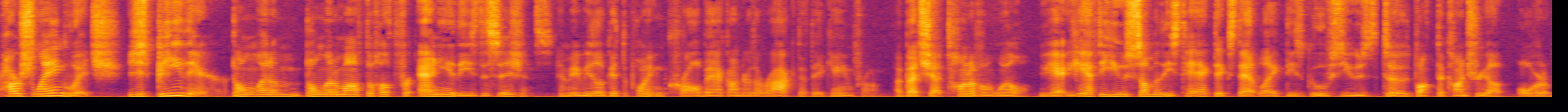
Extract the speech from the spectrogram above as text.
harsh language. You just be there. Don't let them. Don't let them off the hook for any of these decisions. And maybe they'll get the point and crawl back under the rock that they came from. I bet you a ton of them will. You have you have to use some of these tactics that like these goofs used to fuck the country up over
